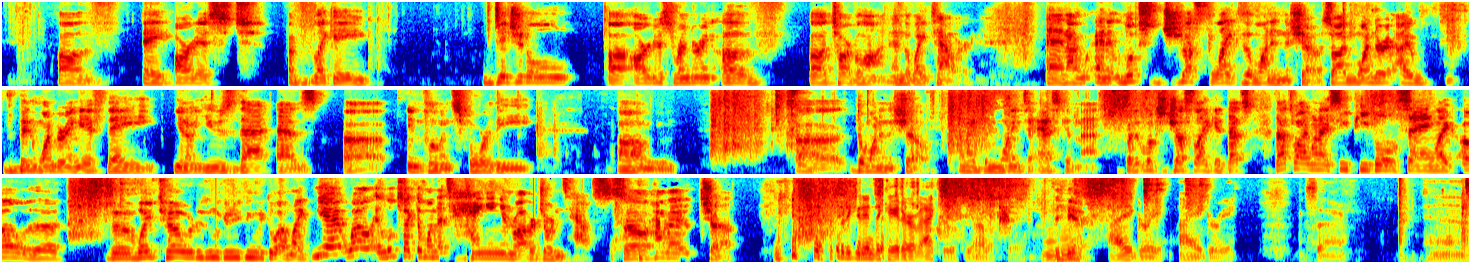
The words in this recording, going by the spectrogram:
of a artist of like a digital uh, artist rendering of uh, Tar Valon and the White Tower. And I and it looks just like the one in the show. So I'm wondering. I've been wondering if they, you know, use that as uh, influence for the, um, uh, the one in the show. And I've been wanting to ask him that, but it looks just like it. That's that's why when I see people saying like, "Oh, the the White Tower doesn't look anything like the," one," I'm like, "Yeah, well, it looks like the one that's hanging in Robert Jordan's house." So how about shut up? That's a pretty good indicator of accuracy, honestly. Mhm. Yeah. I agree. I agree. So, uh,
